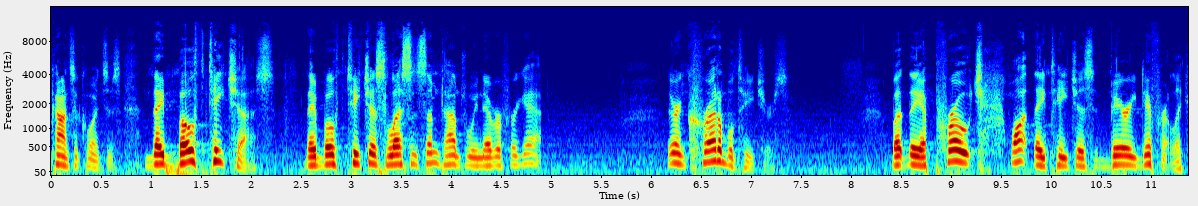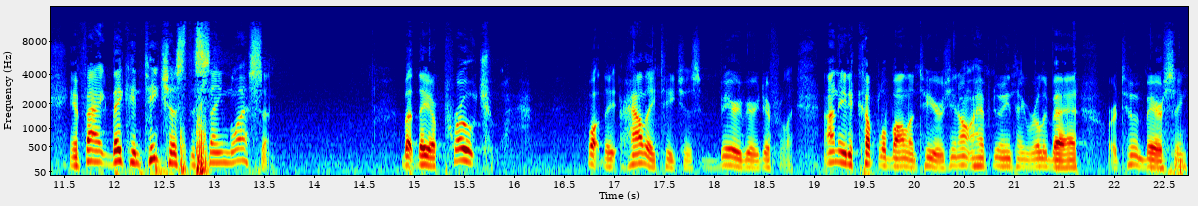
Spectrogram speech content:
consequences. They both teach us. They both teach us lessons sometimes we never forget. They're incredible teachers. But they approach what they teach us very differently. In fact, they can teach us the same lesson. But they approach what they, how they teach us very, very differently. I need a couple of volunteers. You don't have to do anything really bad or too embarrassing.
